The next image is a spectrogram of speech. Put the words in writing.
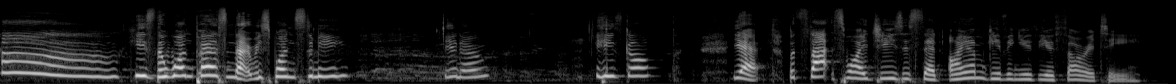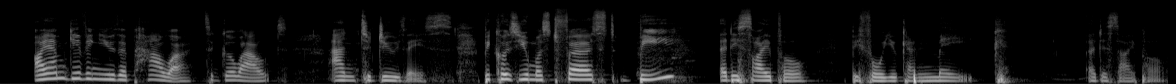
oh, he's the one person that responds to me. You know, he's gone. Yeah, but that's why Jesus said, I am giving you the authority I am giving you the power to go out and to do this because you must first be a disciple before you can make a disciple.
